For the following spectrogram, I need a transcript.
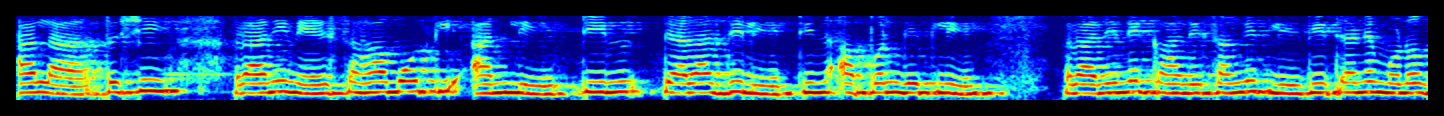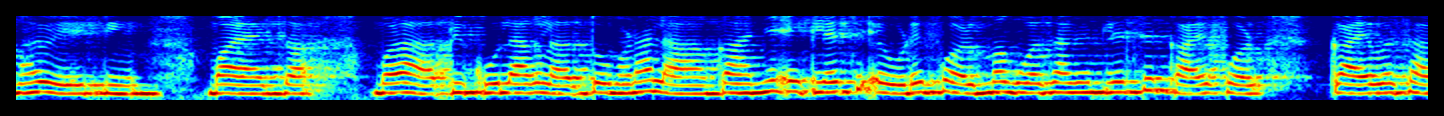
आला. तशी राणीने सहा मोती आणली तीन त्याला दिली तीन आपण घेतली. राणीने कहाणी सांगितली ती त्याने मनोभावे ऐकली माळ्याचा मळा पिकू लागला. तो म्हणाला कहाणी ऐकल्याचे एवढे फळ मग वसा घेतल्याचे काय फळ? काय वसा?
